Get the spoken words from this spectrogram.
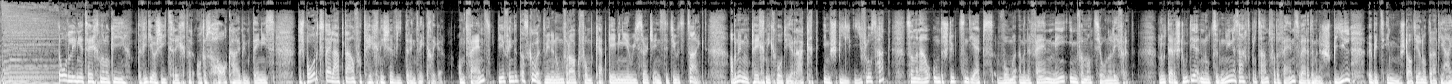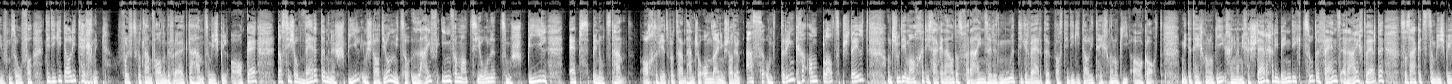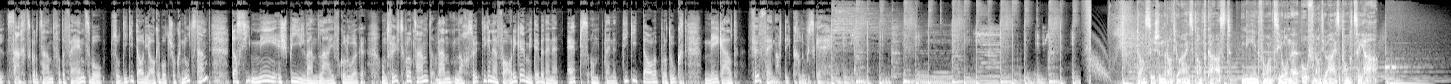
Torlinientechnologie, der Videoschiedsrichter oder das Hakeheim beim Tennis. Der Sport der lebt auch von technischen Weiterentwicklungen. Und die Fans, die finden das gut, wie eine Umfrage vom Capgemini Research Institute zeigt. Aber nicht nur Technik, die direkt im Spiel Einfluss hat, sondern auch unterstützende Apps, wo man einem Fan mehr Informationen liefert. Laut dieser Studie nutzen 69% der Fans während einem Spiel, ob jetzt im Stadion oder auch die auf dem Sofa, die digitale Technik. 50% von allen Befragten haben zum Beispiel angegeben, dass sie schon während einem Spiel im Stadion mit so Live-Informationen zum Spiel Apps benutzt haben. 48 Prozent haben schon online im Stadion Essen und Trinken am Platz bestellt. Und Studienmacher die sagen auch, dass Vereine sollen mutiger werden, was die digitale Technologie angeht. Mit der Technologie kann nämlich eine stärkere Bindung zu den Fans erreicht werden. So sagen zum Beispiel 60 Prozent der Fans, die so digitale Angebote schon genutzt haben, dass sie mehr Spiel live schauen. Und 50 Prozent wollen nach solchen Erfahrungen mit eben diesen Apps und diesen digitalen Produkten mehr Geld für Fanartikel ausgeben. Das ist ein Radio 1 Podcast. Mehr Informationen auf radio1.ch.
